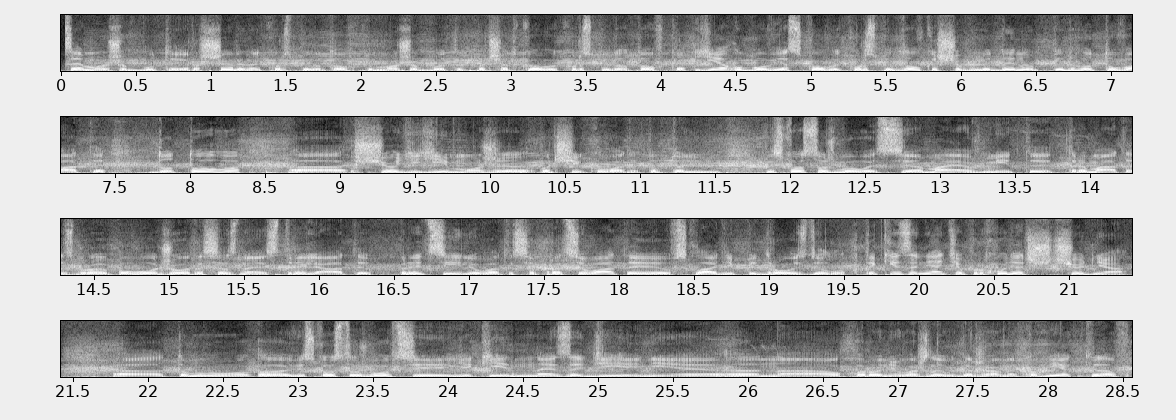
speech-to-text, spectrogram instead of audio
Це може бути розширений курс підготовки, може бути початковий курс підготовки. Є обов'язковий курс підготовки, щоб людину підготувати до того, е, що її може очікувати. Тобто військовослужбовець має вміти тримати зброю, поводжуватися з нею, стріляти, прицілюватися, працювати в складі підрозділу. Такі заняття проходять щодня. Е, Тому е, військовослужбовці, які не задіяні е, на охороні важливих державних об'єктів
